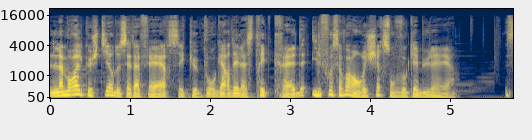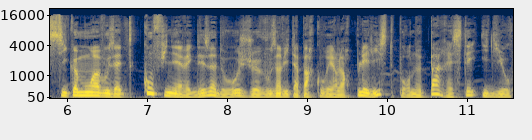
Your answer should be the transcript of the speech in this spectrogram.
La morale que je tire de cette affaire, c'est que pour garder la street cred, il faut savoir enrichir son vocabulaire. Si comme moi vous êtes confiné avec des ados, je vous invite à parcourir leur playlist pour ne pas rester idiot.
